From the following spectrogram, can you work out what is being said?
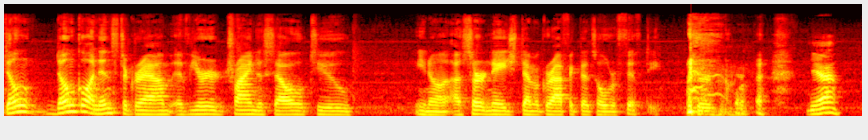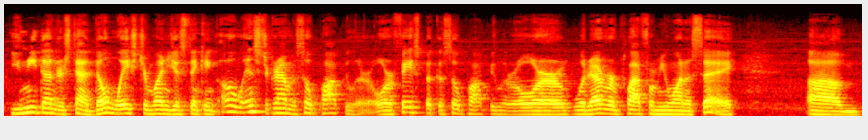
don't don't go on Instagram if you're trying to sell to, you know, a certain age demographic that's over fifty. yeah. You need to understand. Don't waste your money just thinking, "Oh, Instagram is so popular," or "Facebook is so popular," or whatever platform you want to say um,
